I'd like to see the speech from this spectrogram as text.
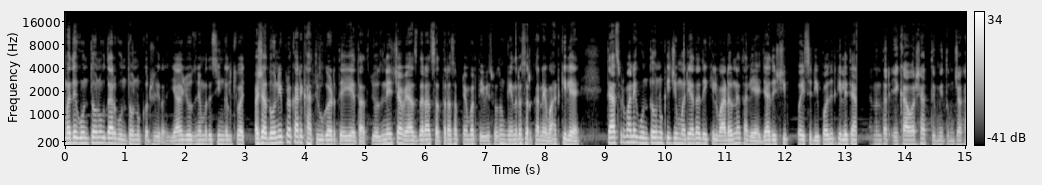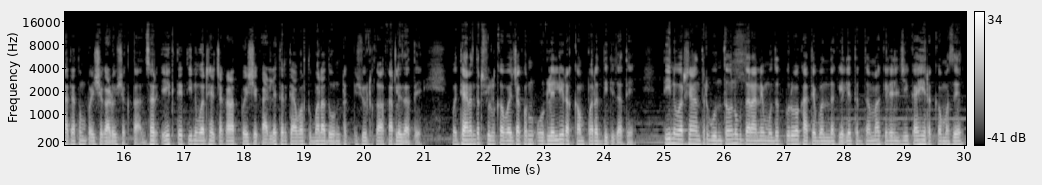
मध्ये गुंतवणूकदार गुंतवणूक करू शकतात. या योजनेमध्ये सिंगल किंवा अशा दोन्ही प्रकारे खाती उघडते येतात. योजनेच्या व्याजदरात सतरा सप्टेंबर तेवीसपासून केंद्र सरकारने वाढ केली आहे. त्याचप्रमाणे गुंतवणुकीची मर्यादा देखील वाढवण्यात आली आहे. ज्या दिवशी पैसे डिपॉझिट केले त्यानंतर एका वर्षात तुम्ही तुमच्या खात्यातून पैसे काढू शकता. जर एक ते तीन वर्षाच्या काळात पैसे काढले तर त्यावर तुम्हाला दोन टक्के शुल्क आकारले जाते व त्यानंतर शुल्क वजा करून उरलेली रक्कम परत दिली जाते. तीन वर्षानंतर गुंतवणूकदाराने मुदतपूर्व खाते बंद केले तर जमा केलेली जी काही रक्कम असेल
